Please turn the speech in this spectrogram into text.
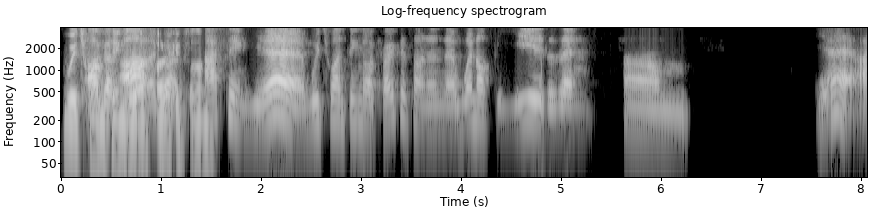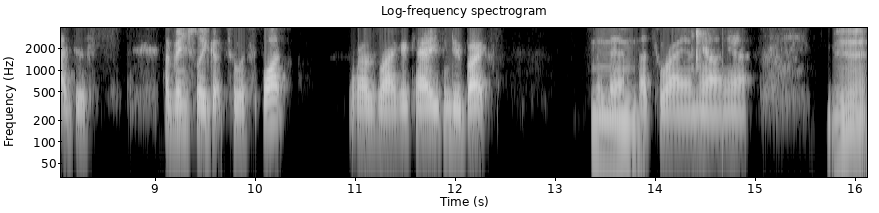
Which one got thing do art, I I focus on? acting. Yeah, which one thing do I focus on? And that went on for years, and then, um, yeah, I just eventually got to a spot where I was like, okay, you can do both. So there, Mm. that's where I am now. Yeah. Yeah,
